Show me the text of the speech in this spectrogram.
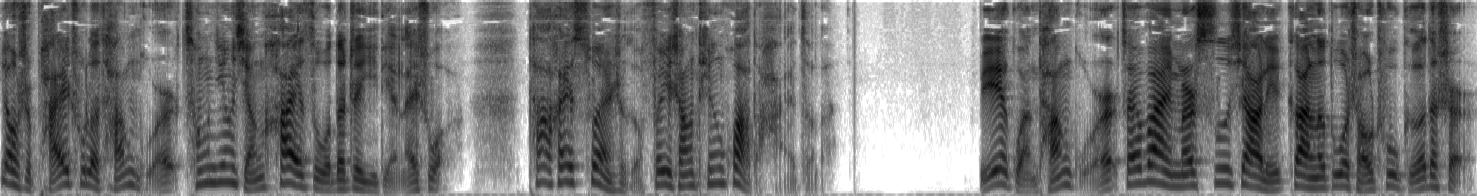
要是排除了唐果儿曾经想害死我的这一点来说，他还算是个非常听话的孩子了。别管唐果儿在外面私下里干了多少出格的事儿，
